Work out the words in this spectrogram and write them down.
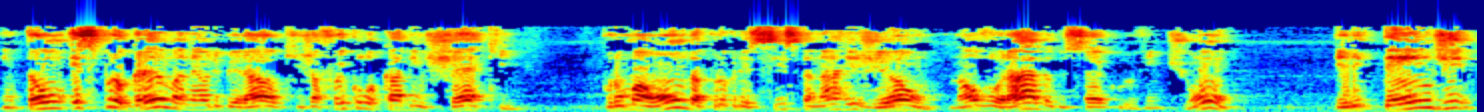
Então, esse programa neoliberal que já foi colocado em xeque por uma onda progressista na região, na alvorada do século XXI, ele tende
